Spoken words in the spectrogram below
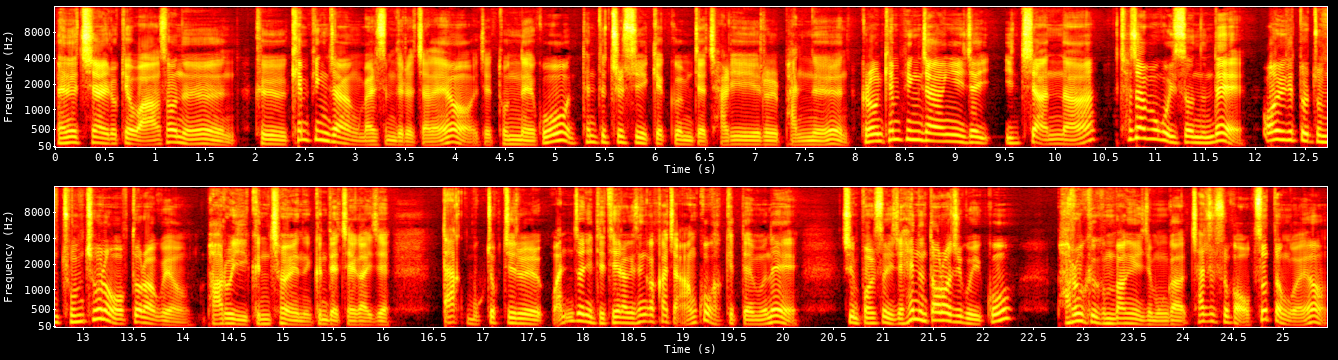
베네치아 이렇게 와서는 그 캠핑장 말씀드렸잖아요. 이제 돈 내고 텐트 칠 수 있게끔 이제 자리를 받는 그런 캠핑장이 이제 있지 않나 찾아보고 있었는데 어 이게 또 좀 좀처럼 없더라고요. 바로 이 근처에는 근데 제가 이제 딱 목적지를 완전히 디테일하게 생각하지 않고 갔기 때문에 지금 벌써 이제 해는 떨어지고 있고 바로 그 근방에 이제 뭔가 찾을 수가 없었던 거예요.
